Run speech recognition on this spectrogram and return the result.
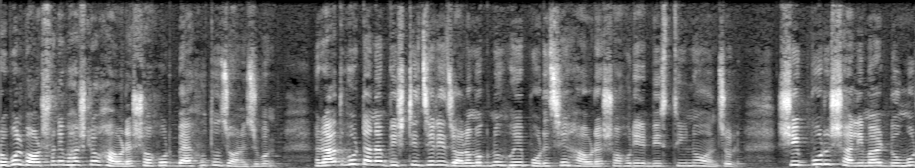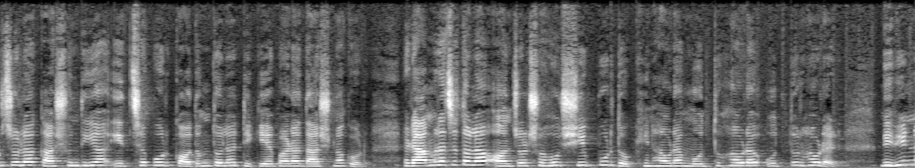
প্রবল বর্ষণে ভাসল হাওড়া শহর ব্যাহত জনজীবন। রাতভর টানা বৃষ্টির জেরে জলমগ্ন হয়ে পড়েছে হাওড়া শহরের বিস্তীর্ণ অঞ্চল। শিবপুর, শালিমার, ডুমুরজোলা কাসুন্দিয়া ইচ্ছাপুর, কদমতলা, টিকিয়াপাড়া, দাসনগর, রামরাজাতলা অঞ্চলসহ শিবপুর, দক্ষিণ হাওড়া, মধ্য হাওড়া, উত্তর হাওড়ার বিভিন্ন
